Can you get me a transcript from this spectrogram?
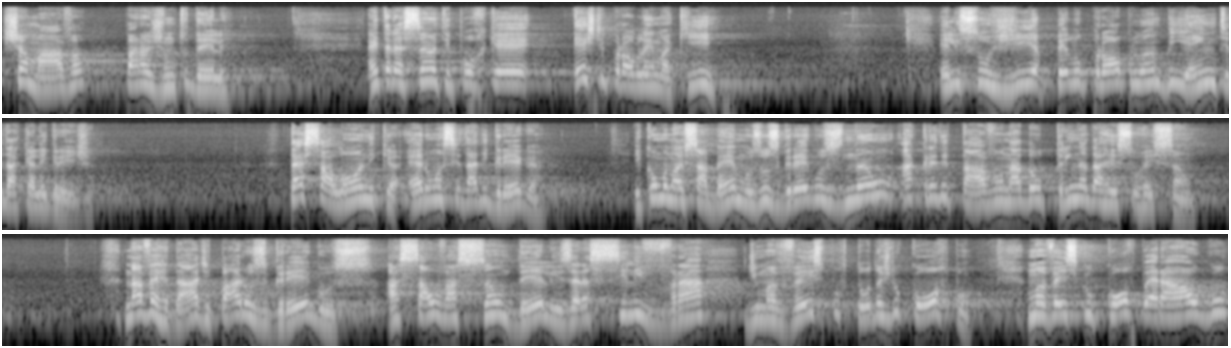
chamava para junto dele. É interessante porque este problema aqui, ele surgia pelo próprio ambiente daquela igreja. Tessalônica era uma cidade grega. E como nós sabemos, os gregos não acreditavam na doutrina da ressurreição. Na verdade, para os gregos, a salvação deles era se livrar de uma vez por todas do corpo, uma vez que o corpo era algo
